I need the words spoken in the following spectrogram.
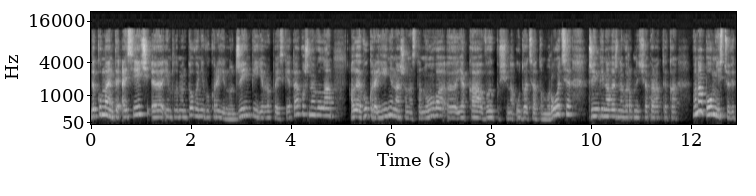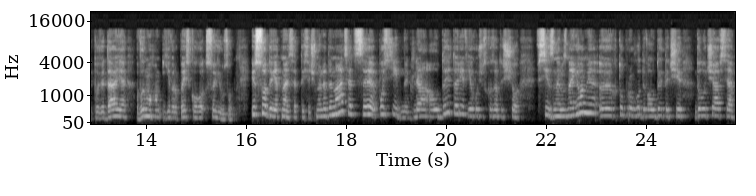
Документи ICH е, імплементовані в Україну. GMP європейський я також навела, але в Україні наша настанова, е, яка випущена у 2020 році, GMP належна виробнича практика, вона повністю відповідає вимогам Європейського Союзу. ISO 19011 – це посібник для аудиторів. Я хочу сказати, що всі з ним знайомі, е, хто проводив аудити чи долучався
